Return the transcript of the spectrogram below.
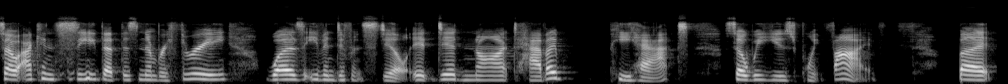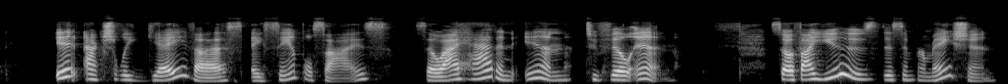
So I can see that this number three was even different still. It did not have a p hat, so we used 0.5. But it actually gave us a sample size, so I had an n to fill in. So if I use this information,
